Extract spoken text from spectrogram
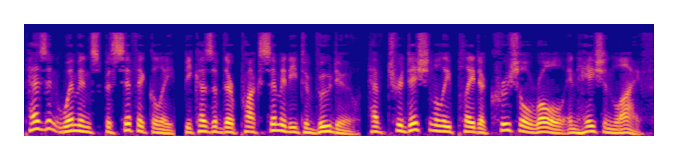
Peasant women specifically, because of their proximity to voodoo, have traditionally played a crucial role in Haitian life.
